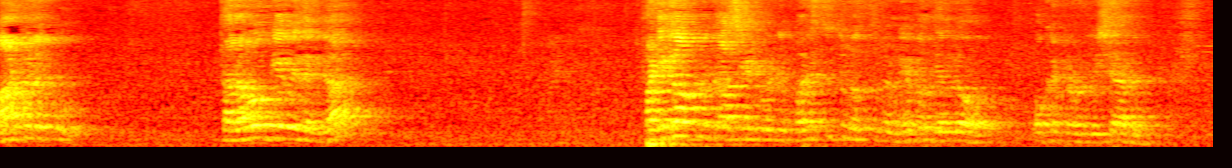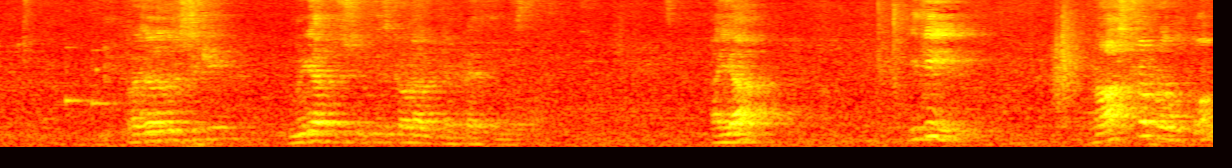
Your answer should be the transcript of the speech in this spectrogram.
మాటలకు తలవొగ్గే విధంగా పడిగాపులు పరిస్థితులు వస్తున్న నేపథ్యంలో ఒకటి రెండు విషయాలు ప్రజల దృష్టికి మీడియా దృష్టికి తీసుకోవడానికి నేను ప్రయత్నం చేస్తాను. అయ్యా ఇది రాష్ట్ర ప్రభుత్వం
